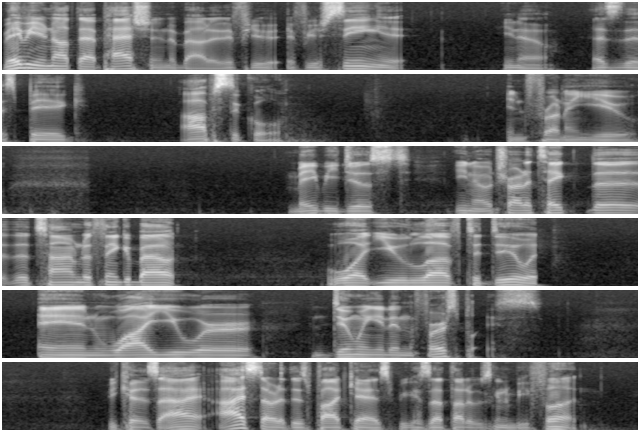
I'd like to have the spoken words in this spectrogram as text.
maybe you're not that passionate about it. If you're if you're seeing it, you know, as this big obstacle in front of you. Maybe just you know try to take the the time to think about what you love to do and why you were doing it in the first place. Because i i started this podcast because i thought it was going to be fun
